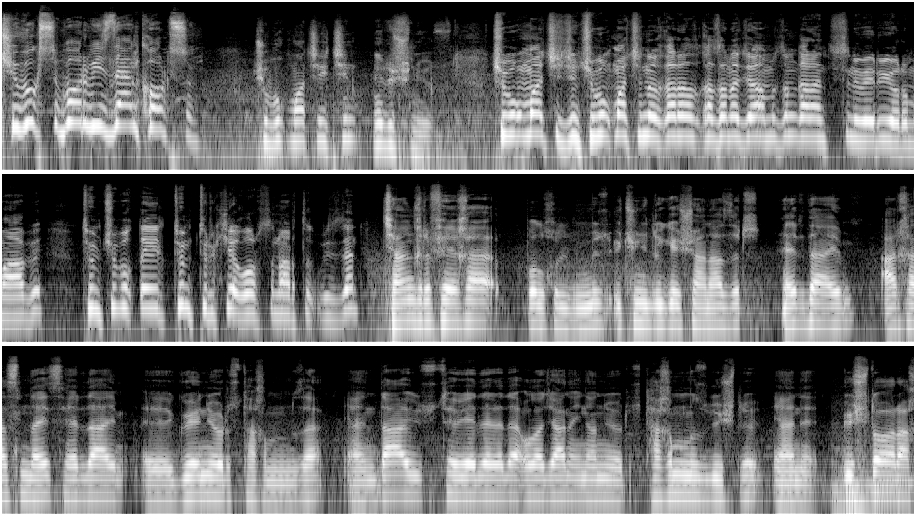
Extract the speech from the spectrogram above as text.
Çubuk Spor bizden korksun. Çubuk maçı için ne düşünüyorsun? Çubuk maç için çubuk maçını kazanacağımızın garantisini veriyorum abi. Tüm çubuk değil tüm Türkiye korksun artık bizden. Çankırı FK Bol Kulübümüz 3. lige şu an hazır. Her daim arkasındayız. Her daim e, güveniyoruz takımımıza. Yani daha üst seviyelere de olacağına inanıyoruz. Takımımız güçlü. Yani güçlü olarak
